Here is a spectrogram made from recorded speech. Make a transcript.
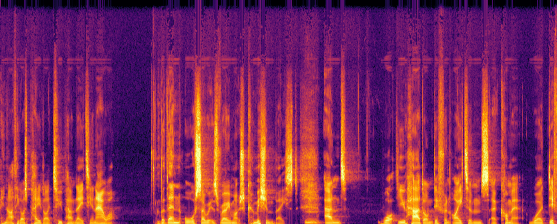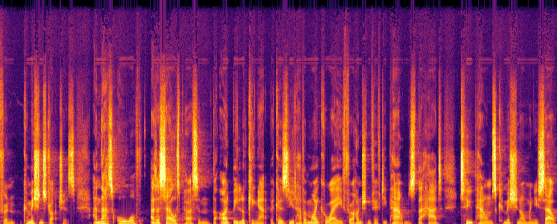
You know, I think I was paid like two pound eighty an hour, but then also it was very much commission based, mm. and what you had on different items at Comet were different commission structures. And that's all of, as a salesperson that I'd be looking at because you'd have a microwave for 150 pounds that had two pounds commission on when you sell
